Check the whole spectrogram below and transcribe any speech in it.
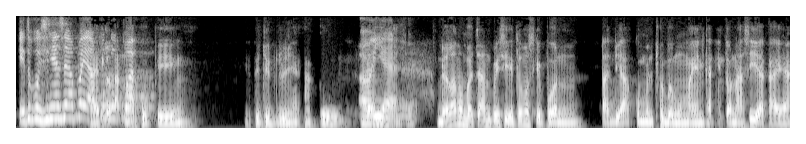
Itu puisinya siapa ya? Aku Hairil lupa. Anwar Kuping. Itu judulnya aku. Oh Dan iya. Dalam pembacaan puisi itu meskipun tadi aku mencoba memainkan intonasi ya kak ya.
